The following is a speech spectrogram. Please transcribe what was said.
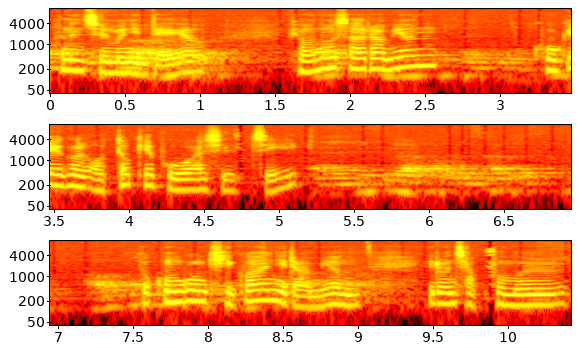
하는 질문인데요. 변호사라면 고객을 어떻게 보호하실지 또 공공기관이라면 이런 작품을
